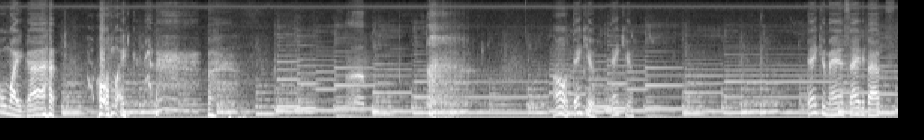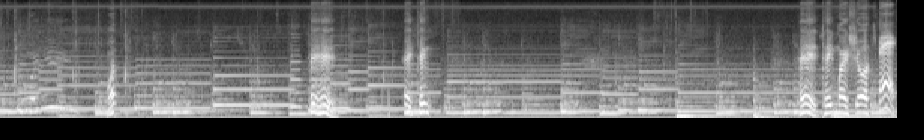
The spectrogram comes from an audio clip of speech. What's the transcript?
Oh my god. Oh my god. Oh, thank you. Thank you. Thank you, man. Side box. Who I need? What? Hey, hey. Hey, take... Hey, take my shorts back.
